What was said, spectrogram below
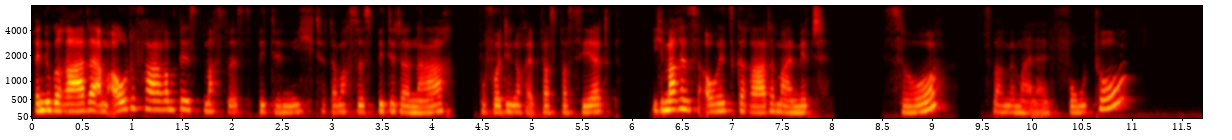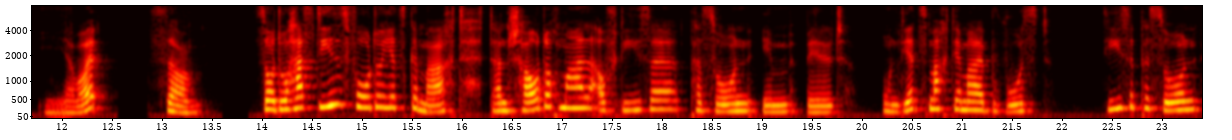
Wenn du gerade am Autofahren bist, machst du es bitte nicht. Da machst du es bitte danach, bevor dir noch etwas passiert. Ich mache es auch jetzt gerade mal mit. So, jetzt machen wir mal ein Foto. Jawohl. So. So, du hast dieses Foto jetzt gemacht. Dann schau doch mal auf diese Person im Bild. Und jetzt mach dir mal bewusst, diese Person,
